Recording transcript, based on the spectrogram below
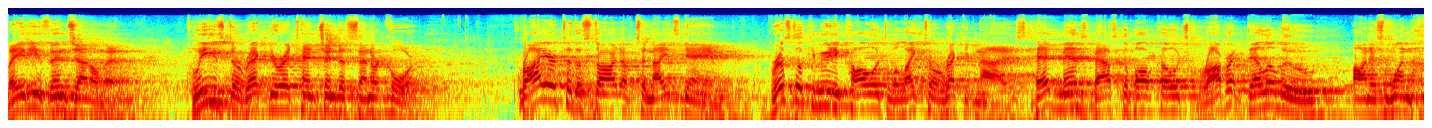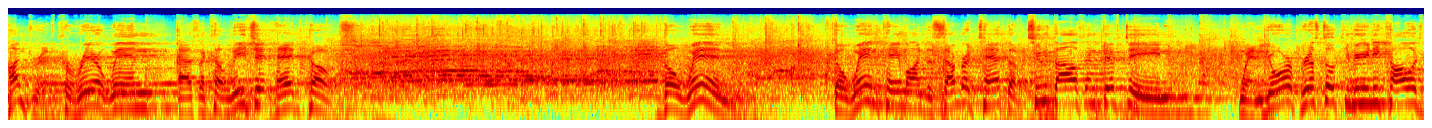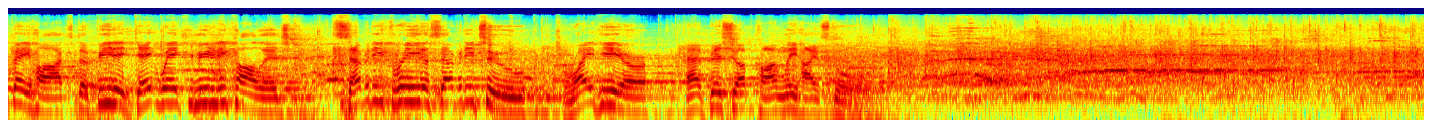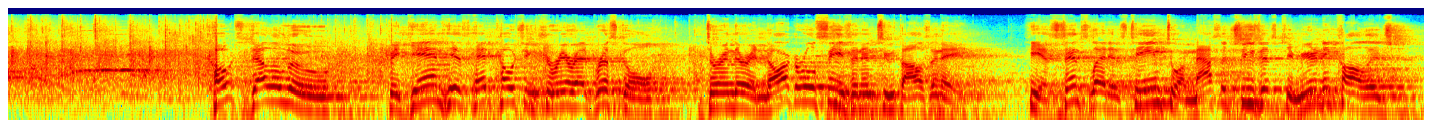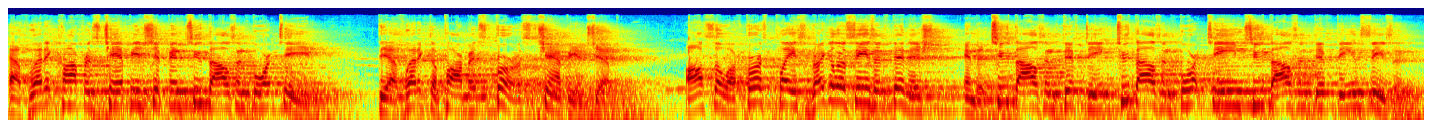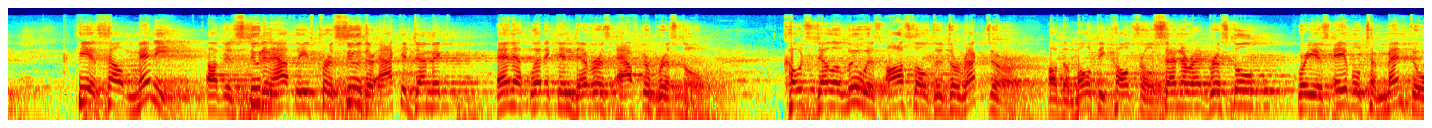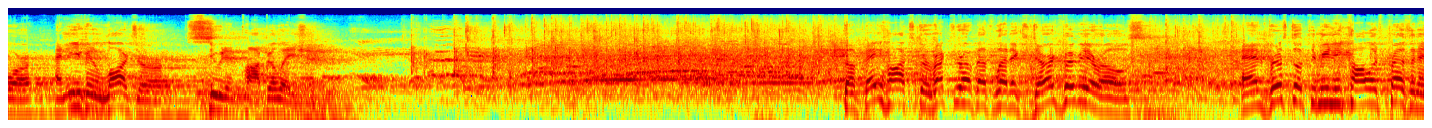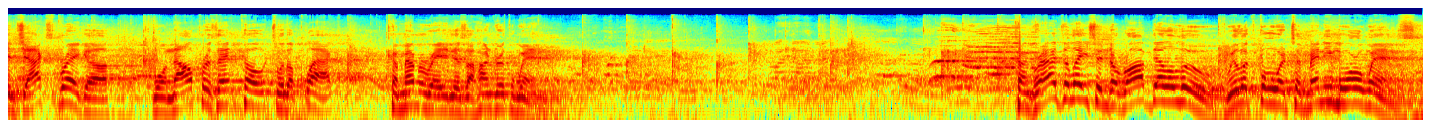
Ladies and gentlemen, please direct your attention to center court. Prior to the start of tonight's game, Bristol Community College would like to recognize head men's basketball coach Robert Delalue on his 100th career win as a collegiate head coach. The win the win came on December 10th of 2015 when your Bristol Community College Bayhawks defeated Gateway Community College 73 to 72 right here at Bishop Connolly High School. Coach Delalue began his head coaching career at Bristol during their inaugural season in 2008. He has since led his team to a Massachusetts Community College Athletic Conference Championship in 2014, the athletic department's first championship. Also a first place regular season finish in the 2014-2015 season. He has helped many of his student athletes pursue their academic and athletic endeavors after Bristol. Coach Delalue is also the director of the Multicultural Center at Bristol, where he is able to mentor an even larger student population. The Bayhawks Director of Athletics, Derek Viveros, and Bristol Community College President Jack Sbrega will now present Coach with a plaque commemorating his 100th win. Congratulations to Rob Delalue. We look forward to many more wins.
